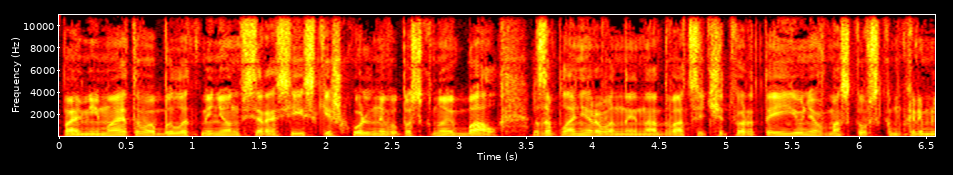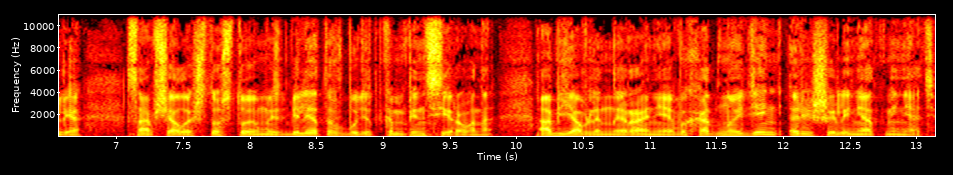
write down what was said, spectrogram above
Помимо этого был отменен Всероссийский школьный выпускной бал, запланированный на 24 июня в Московском Кремле. Сообщалось, что стоимость билетов будет компенсирована. Объявленный ранее выходной день решили не отменять.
